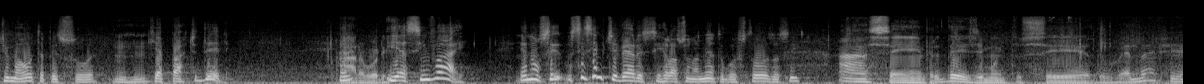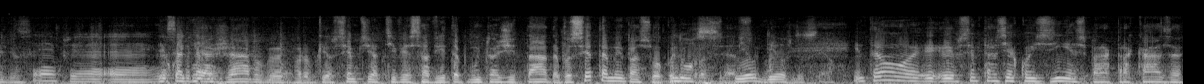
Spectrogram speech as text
de uma outra pessoa que é parte dele. Árvore. E assim vai. Eu não sei, vocês sempre tiveram esse relacionamento gostoso assim? Ah, sempre, desde muito cedo. É, não é, filho? Sempre. É, é, Eu quando na- viajava, porque eu sempre já tive essa vida muito agitada. Você também passou pelo Nossa, processo. meu né? Deus do céu. Então, eu sempre trazia coisinhas para casa,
